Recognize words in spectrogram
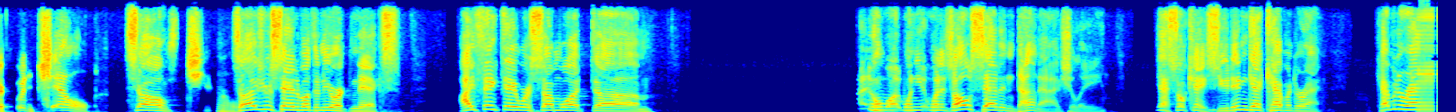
Everyone chill. So, chill. so as you were saying about the New York Knicks, I think they were somewhat. Um, I don't know what- when you, when it's all said and done, actually, yes, okay. So you didn't get Kevin Durant. Kevin Durant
